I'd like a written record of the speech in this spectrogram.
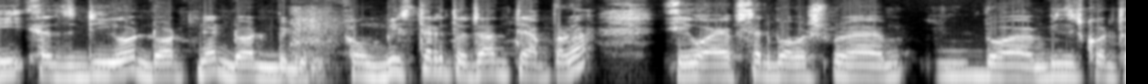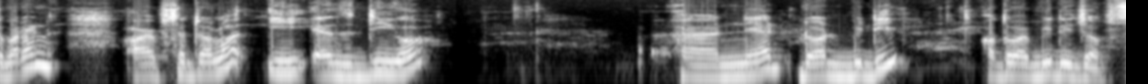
ESDO dot net dot BD এবং বিস্তারিত জানতে আপনারা এই ওয়েবসাইট ভিজিট করতে পারেন। ওয়েবসাইট হলো E ESDO net dot BD অথবা বিডি জবস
